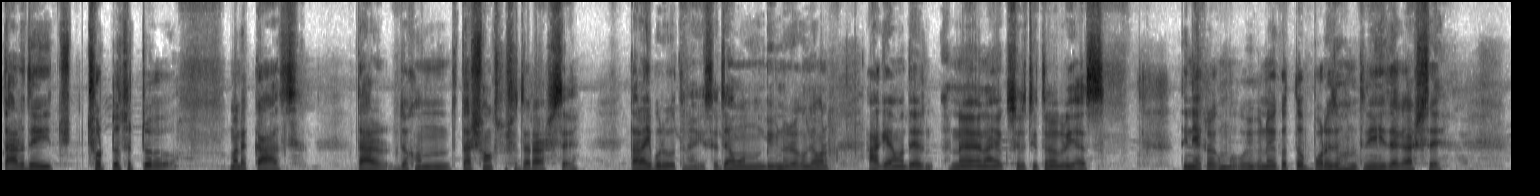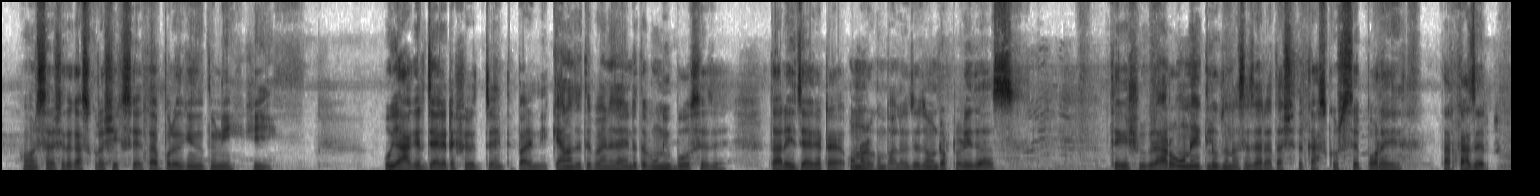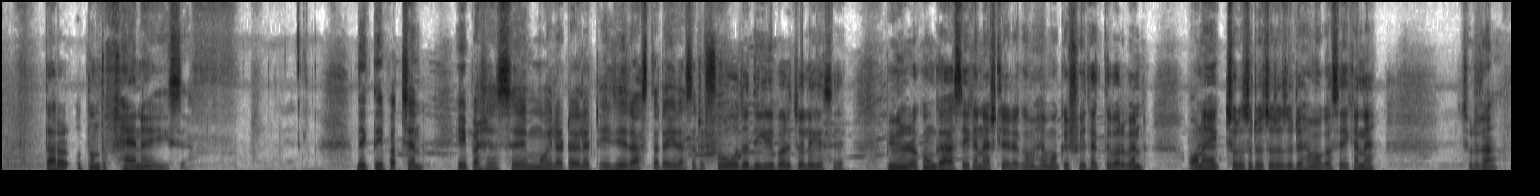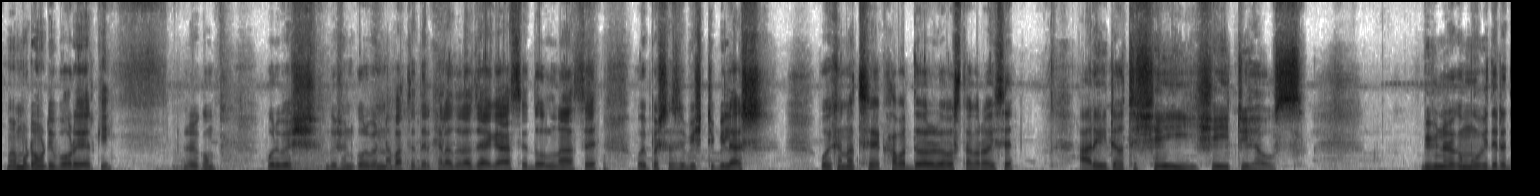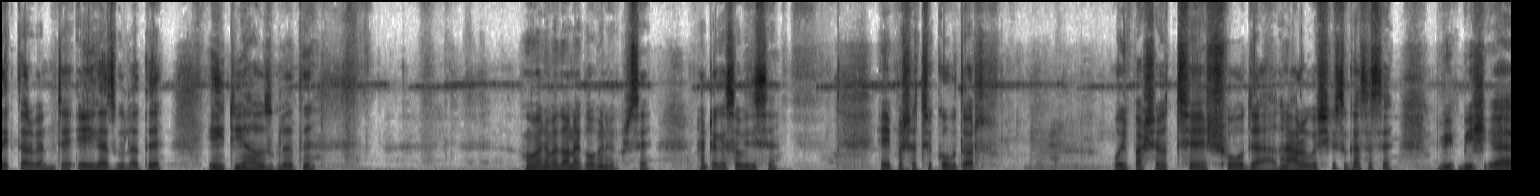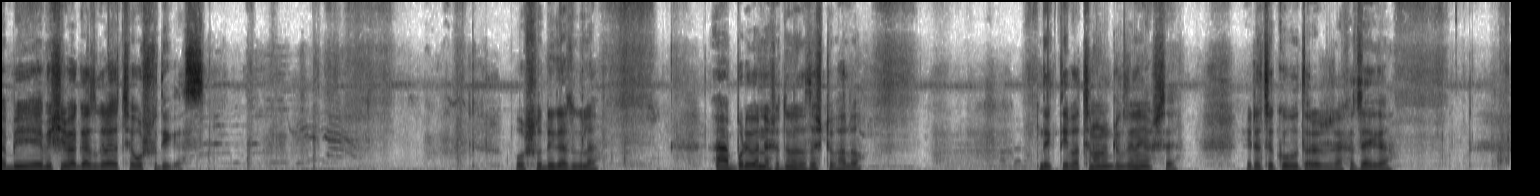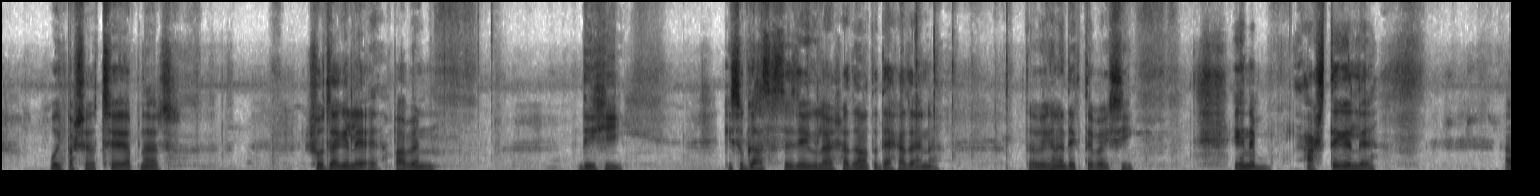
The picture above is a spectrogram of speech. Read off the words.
তার যেই ছোট্ট ছোট্ট মানে কাজ, তার যখন তার সংস্পর্শে যারা আসছে তারাই পরিবর্তন হয়ে গেছে। যেমন বিভিন্ন রকম, যেমন আগে আমাদের নায়ক ছিল চিত্রনগর রিয়াজ। তিনি একরকম অভিনয় করতো, পরে যখন তিনি এই জায়গায় আসছে, আমার স্যারের সাথে কাজ করা শিখছে, তারপরে কিন্তু তিনি কি, ওই আগের জায়গাটা ফেরত যেতে পারেনি। কেন যেতে পারেনি জানি না, তবে উনি বসে যে তার এই জায়গাটা অন্যরকম ভালো লাগছে। যেমন ডক্টর ইজাজ থেকে শুরু করে আরও অনেক লোকজন আছে যারা তার সাথে কাজ করছে, পরে তার কাজের, তার অত্যন্ত ফ্যান হয়ে গেছে। দেখতেই পাচ্ছেন। এই পাশে আছে মহিলা টয়লেট এই যে রাস্তাটা, এই রাস্তাটা সোজা দিঘির পারে চলে গেছে। বিভিন্ন রকম গাছ, এখানে আসলে এরকম হ্যামকে শুয়ে থাকতে পারবেন। অনেক ছোটো ছোটো ছোটো ছোটো হ্যামক আছে এখানে। ছোটো না মানে মোটামুটি বড় আর কি। এরকম পরিবেশ দূষণ করবেন না। বাচ্চাদের খেলাধুলার জায়গা আছে, দোলনা আছে, ওই পাশে আছে বৃষ্টি বিলাস। ওইখানে হচ্ছে খাবার দাবারের ব্যবস্থা করা হয়েছে। আর এইটা হচ্ছে সেই সেই ট্রি হাউস বিভিন্ন রকম মুভিতে এটা দেখতে পারবেন যে এই গাছগুলোতে, এই টি হাউসগুলোতে হুমায়ুন আহমেদ অনেক অভিনয় করছে, নাটকে ছবি দিছে। এই পাশে হচ্ছে কবুতর, ওই পাশে হচ্ছে সোজা, ওখানে আরও বেশ কিছু গাছ আছে। বেশিরভাগ গাছগুলো হচ্ছে ওষুধি গাছ। ওষুধি গাছগুলা হ্যাঁ পরিবার নেওয়ার জন্য যথেষ্ট ভালো। দেখতেই পাচ্ছেন অনেক লোকজনই আসছে। এটা হচ্ছে কবুতরের রাখার জায়গা। ওই পাশে হচ্ছে আপনার সোজা গেলে পাবেন দিঘি। কিছু গাছ আছে যেগুলো সাধারণত দেখা যায় না, তবে এখানে দেখতে পাইছি। এখানে আসতে গেলে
